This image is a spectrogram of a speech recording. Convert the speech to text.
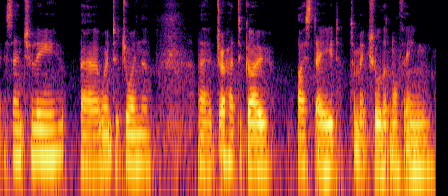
essentially uh, went to join them. Uh, Joe had to go. I stayed to make sure that nothing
